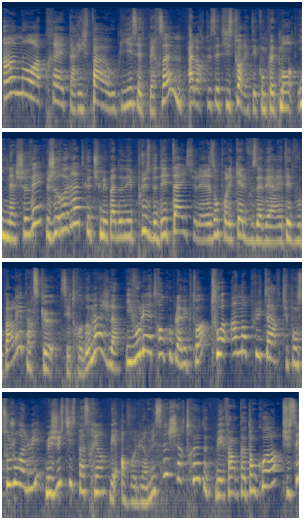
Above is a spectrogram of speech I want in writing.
un an après t'arrives pas à oublier cette personne, alors que cette histoire était complètement inachevée, je regrette que tu m'aies pas donné plus de détails sur les raisons pour lesquelles vous avez arrêté de vous parler parce que c'est trop dommage là. Il voulait être en couple avec toi. Toi, un an plus tard, tu penses toujours à lui, mais juste il se passe rien. Mais envoie-lui un message, Gertrude. Mais enfin, t'attends quoi? Tu sais,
